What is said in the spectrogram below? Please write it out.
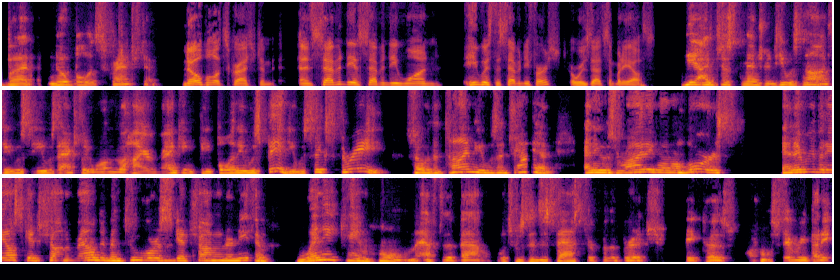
but no bullet scratched him. No bullet scratched him. And 70 of 71, he was the 71st, or was that somebody else? Yeah, I just mentioned he was not. He was he was actually one of the higher ranking people, and he was big. He was six three. So at the time, he was a giant, and he was riding on a horse, and everybody else gets shot around him, and two horses get shot underneath him. When he came home after the battle, which was a disaster for the British because almost everybody,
